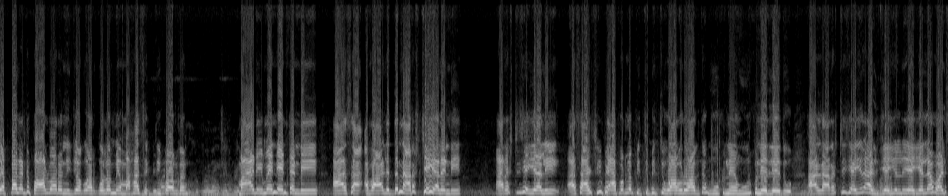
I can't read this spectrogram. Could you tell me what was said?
చెప్పాలంటే పాల్వారం నియోజకవర్గంలో మేము మహాశక్తి ప్రోగ్రాం మా డిమాండ్ ఏంటండి? ఆ వాళ్ళిద్దరిని అరెస్ట్ చేయాలండి. అరెస్ట్ చేయాలి. ఆ సాక్షి పేపర్లో పిచ్చి పిచ్చి వాగుడు వాగితే ఊరుకునే ఊరుకునేది లేదు. వాళ్ళు అరెస్ట్ చేయాలి వాళ్ళు జైలు చేయాలి వాళ్ళు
